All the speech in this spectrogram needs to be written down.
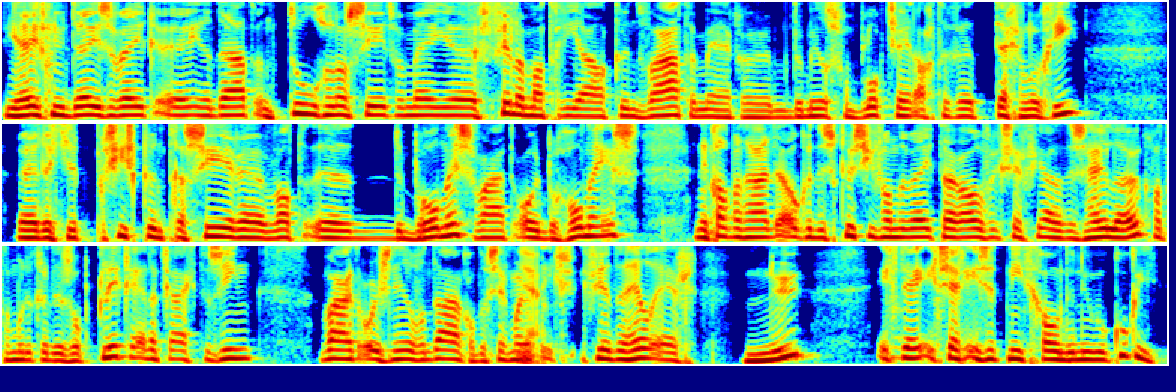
die heeft nu deze week uh, inderdaad een tool gelanceerd waarmee je filmmateriaal kunt watermerken door middels van blockchain-achtige technologie. Dat je precies kunt traceren wat de bron is, waar het ooit begonnen is. En ik had met haar ook een discussie van de week daarover. Ik zeg van ja, dat is heel leuk, want dan moet ik er dus op klikken en dan krijg ik te zien waar het origineel vandaan komt. Ik zeg maar, ja. dat, ik, ik vind het heel erg nu. Ik, denk, ik zeg, is het niet gewoon de nieuwe cookie?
